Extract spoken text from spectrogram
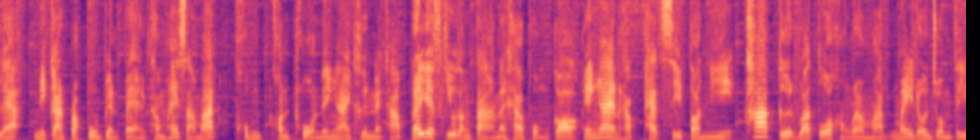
และมีการปรับปรุงเปลี่ยนแปลงทำให้สามารถคุมคอนโทรลได้ง่ายขึ้นนะครับรายละเอียดสกิลต่างๆนะครับผมก็ง่ายๆนะครับแพสซีฟตอนนี้ถ้าเกิดว่าตัวของแรมมัดไม่โดนโจมตี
